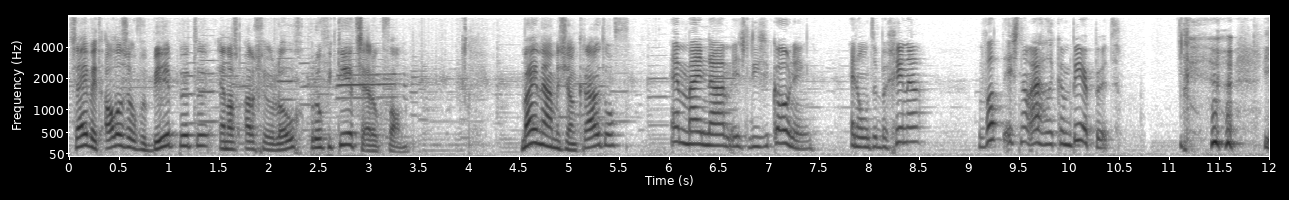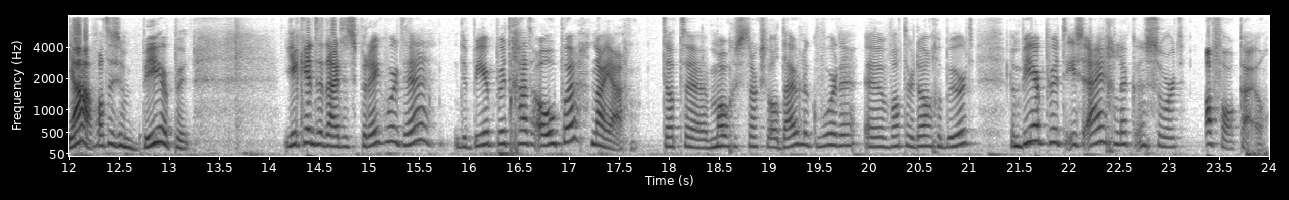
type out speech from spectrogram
Zij weet alles over beerputten en als archeoloog profiteert ze er ook van. Mijn naam is Jan Kruithof. En mijn naam is Lise Koning. En om te beginnen, wat is nou eigenlijk een beerput? Ja, wat is een beerput? Je kent het uit het spreekwoord, hè? De beerput gaat open. Nou ja, dat eh, mogen straks wel duidelijk worden eh, wat er dan gebeurt. Een beerput is eigenlijk een soort afvalkuil.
